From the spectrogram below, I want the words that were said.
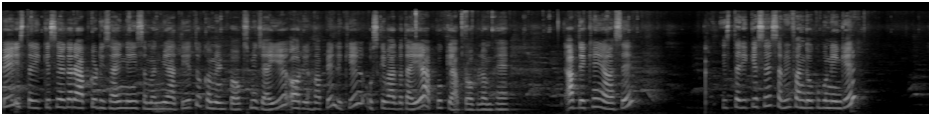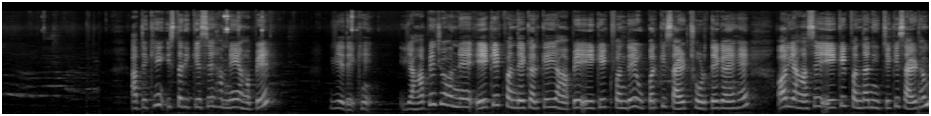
पे इस तरीके से अगर आपको डिज़ाइन नहीं समझ में आती है तो कमेंट बॉक्स में जाइए और यहाँ पे लिखिए। उसके बाद बताइए आपको क्या प्रॉब्लम है। आप देखें यहाँ से। इस तरीके से सभी फंदों को बुनेंगे। आप देखें, इस तरीके से हमने यहाँ पे, ये देखें, यहाँ पे जो हमने एक एक फंदे करके, यहाँ पे एक एक फंदे ऊपर की साइड छोड़ते गए हैं और यहाँ से एक एक फंदा नीचे की साइड हम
